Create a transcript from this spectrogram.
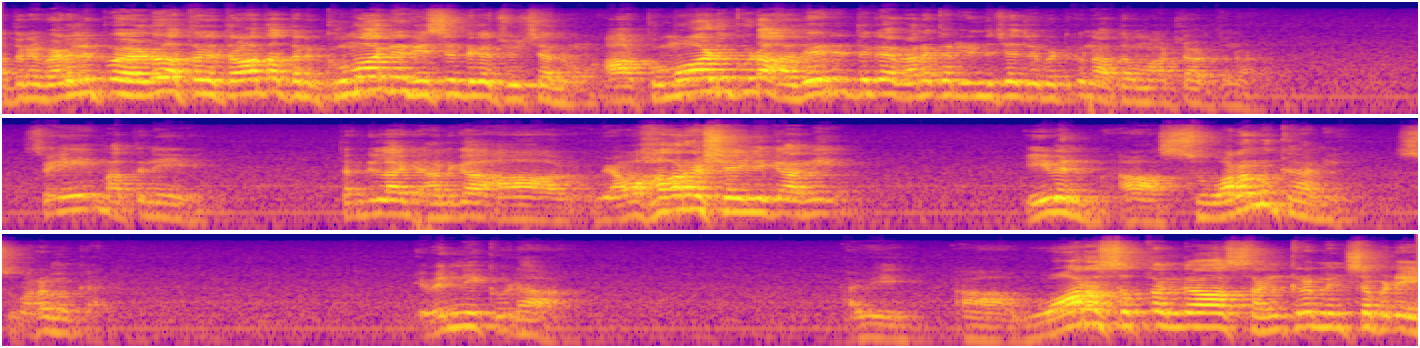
అతను వెడలిపోయాడు అతని తర్వాత అతని కుమారుని రీసెంట్గా చూశాను. ఆ కుమారుడు కూడా అదే రీతిగా వెనక రెండు చేతులు పెట్టుకుని అతను మాట్లాడుతున్నాడు. సేమ్ అతని తండ్రిలాగా అనగా ఆ వ్యవహార శైలి కానీ ఈవెన్ ఆ స్వరము కానీ స్వరము కానీ ఇవన్నీ కూడా అవి ఆ వారసత్వంగా సంక్రమించబడే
